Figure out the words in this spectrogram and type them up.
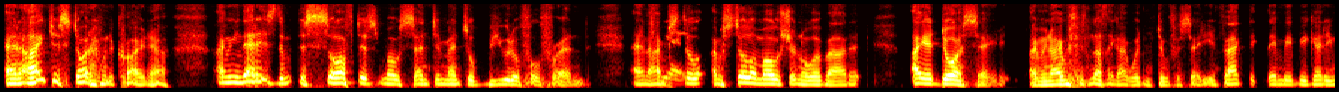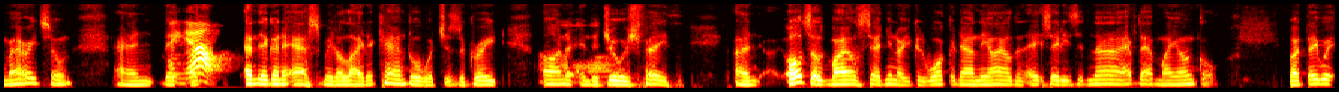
and I just thought I'm going to cry now. I mean, that is the, the softest, most sentimental, beautiful friend, and I'm is. still I'm still emotional about it. I adore Sadie. I mean, I there's nothing I wouldn't do for Sadie. In fact, they may be getting married soon, and they i know and they're going to ask me to light a candle, which is a great honor in the oh. Jewish faith. And also, Miles said, you know, you could walk her down the aisle, and Sadie said, "No, I have to have my uncle." But they were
